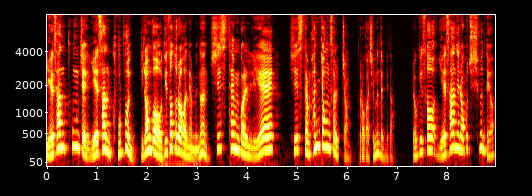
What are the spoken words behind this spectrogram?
예산 통제, 예산 구분 이런 거 어디서 들어가냐면은 시스템 관리에 시스템 환경 설정 들어가시면 됩니다. 여기서 예산이라고 치시면 돼요.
